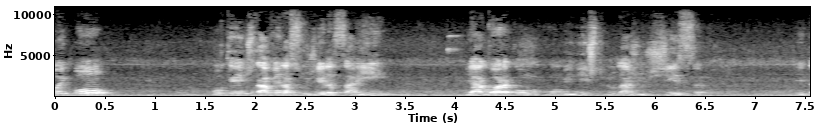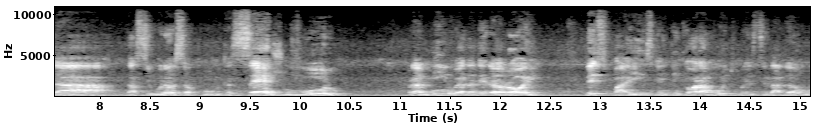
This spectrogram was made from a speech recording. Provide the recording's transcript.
foi bom, porque a gente está vendo a sujeira sair, e agora com, com o ministro da Justiça, e da, da Segurança Pública, Sérgio Moro, para mim, um verdadeiro herói desse país, que a gente tem que orar muito por esse cidadão.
